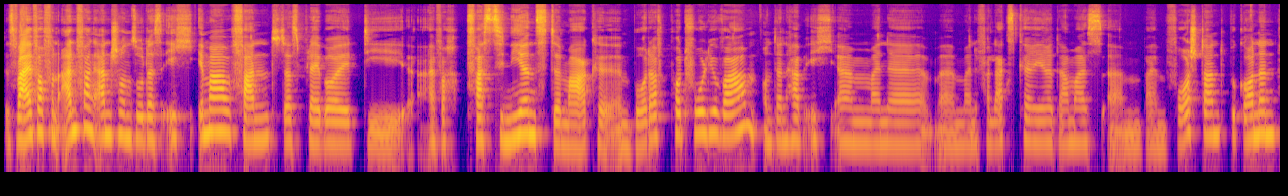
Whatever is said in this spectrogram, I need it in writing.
es war einfach von Anfang an schon so, dass ich immer fand, dass Playboy die einfach faszinierendste Marke im Boda-Portfolio war und dann habe ich ähm, meine äh, meine Verlagskarriere damals ähm, beim Vorstand begonnen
